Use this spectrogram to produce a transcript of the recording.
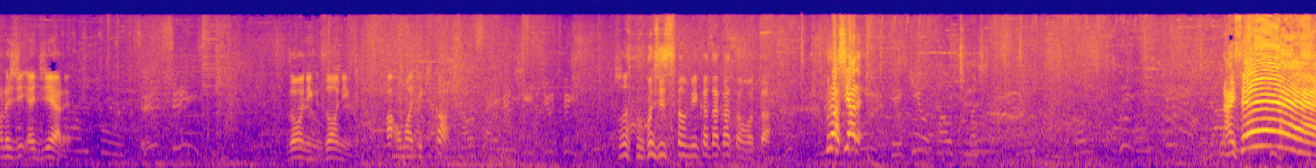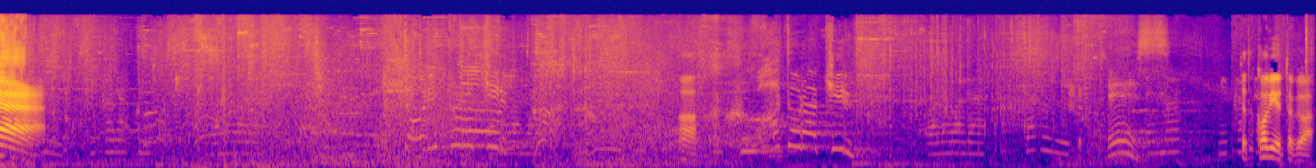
俺 G GR ゾーニングゾーニング。あお前敵か。そのおじさん味方かと思った。フラシやる。ナイスあ。あちょっと媚び打っとくわ。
